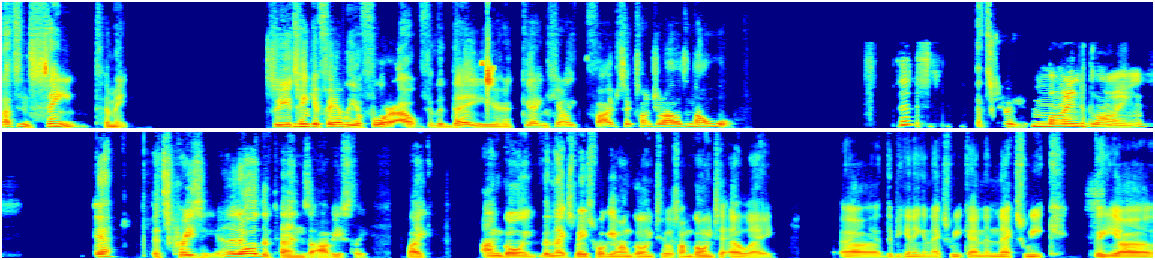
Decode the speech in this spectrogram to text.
That's insane to me. So you take mm-hmm. your family of four out for the day, you're getting like five, six hundred dollars in the hole. That's That's crazy. mind blowing. Yeah, it's crazy, and it all depends, obviously. Like I'm going the next baseball game I'm going to is I'm going to L.A. Uh, the beginning of next weekend, and next week the uh,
